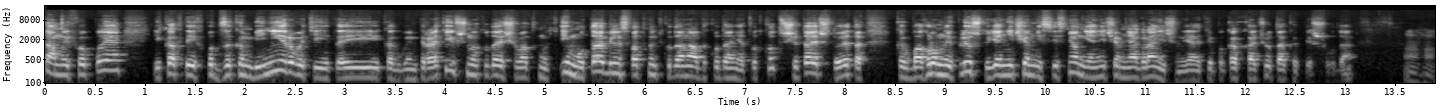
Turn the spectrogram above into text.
там и ФП, и как-то их подзакомбинировать, и, и как бы императивщину туда еще воткнуть, и мутабельность воткнуть куда надо, куда нет. Вот кто-то считает, что это как бы огромный плюс, что я ничем не стеснен, я ничем не ограничен, я типа как хочу, так и пишу, да. Uh-huh.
